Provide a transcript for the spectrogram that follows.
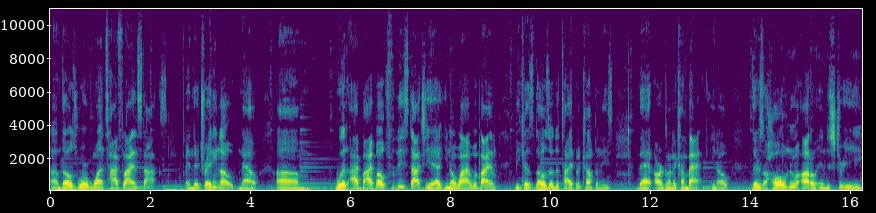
Um, those were once high flying stocks, and they're trading low now. Um, would I buy both for these stocks? Yeah, you know why I would buy them because those are the type of companies that are going to come back. You know, there's a whole new auto industry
